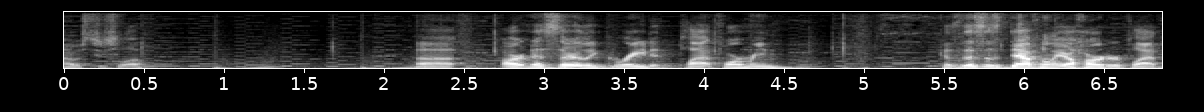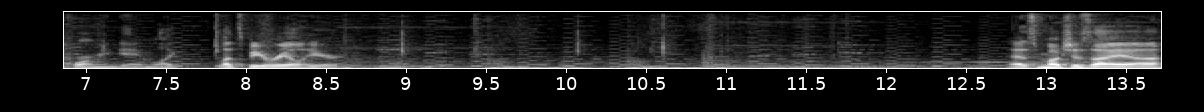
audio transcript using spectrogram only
I was too slow. Uh, aren't necessarily great at platforming. Because this is definitely a harder platforming game. Like, let's be real here. As much as I uh,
